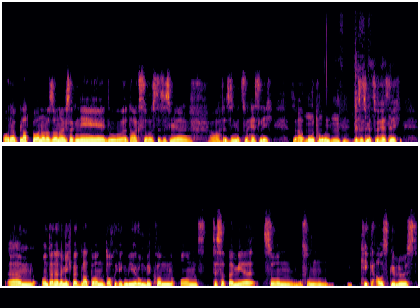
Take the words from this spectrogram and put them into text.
oder Bloodborne oder so. Und habe ich gesagt, nee, du Dark Souls, das ist mir, oh, das ist mir zu hässlich. So, äh, O-Ton, mhm. das ist mir zu hässlich. Ähm, und dann hat er mich bei Bloodborne doch irgendwie rumbekommen und das hat bei mir so ein, so Kick ausgelöst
